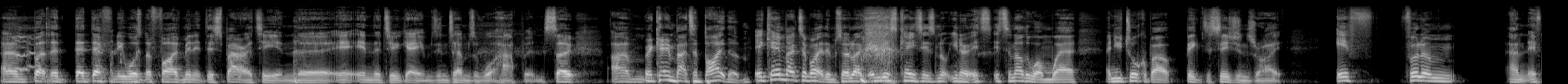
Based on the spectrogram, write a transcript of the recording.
Um, but there, there definitely wasn't a five minute disparity in the in the two games in terms of what happened. So um, it came back to bite them. it came back to bite them. So like in this case, it's not you know it's it's another one where and you talk about big decisions, right? If Fulham and if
